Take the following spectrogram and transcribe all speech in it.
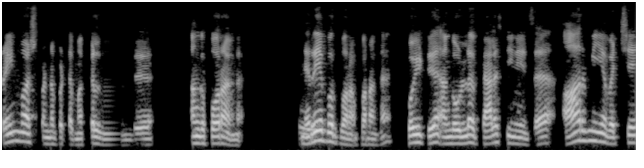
பிரெயின் வாஷ் பண்ணப்பட்ட மக்கள் வந்து அங்க போறாங்க. நிறைய பேர் போறாங்க போறாங்க. போயிட்டு அங்க உள்ள பாலஸ்தீனியன்ஸ ஆர்மிய வச்சே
